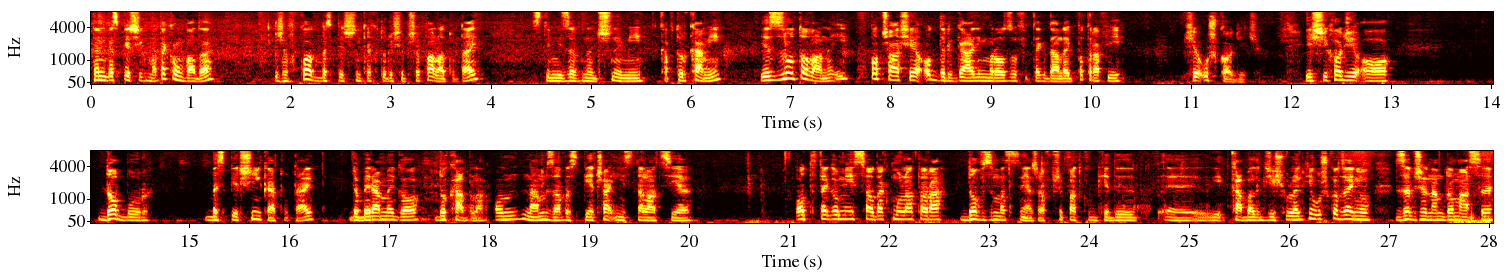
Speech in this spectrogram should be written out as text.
Ten bezpiecznik ma taką wadę, że wkład bezpiecznika, który się przepala tutaj z tymi zewnętrznymi kapturkami jest zlutowany i po czasie od drgań, mrozów i tak dalej potrafi się uszkodzić. Jeśli chodzi o dobór bezpiecznika tutaj, dobieramy go do kabla. On nam zabezpiecza instalację od tego miejsca od akumulatora do wzmacniacza. W przypadku, kiedy e, kabel gdzieś ulegnie uszkodzeniu, zewrze nam do masy,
